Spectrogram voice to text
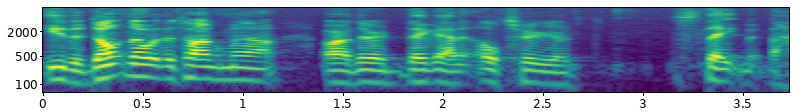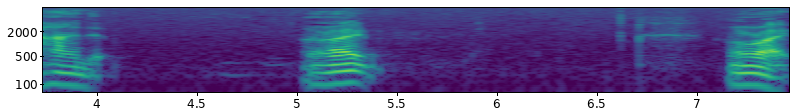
either don't know what they're talking about or they're, they got an ulterior statement behind it. All right? All right.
